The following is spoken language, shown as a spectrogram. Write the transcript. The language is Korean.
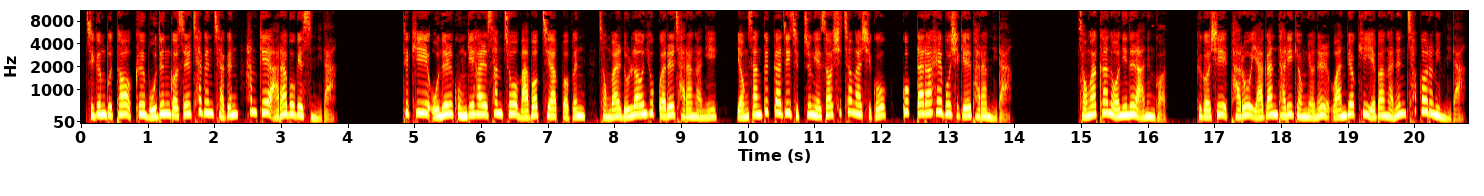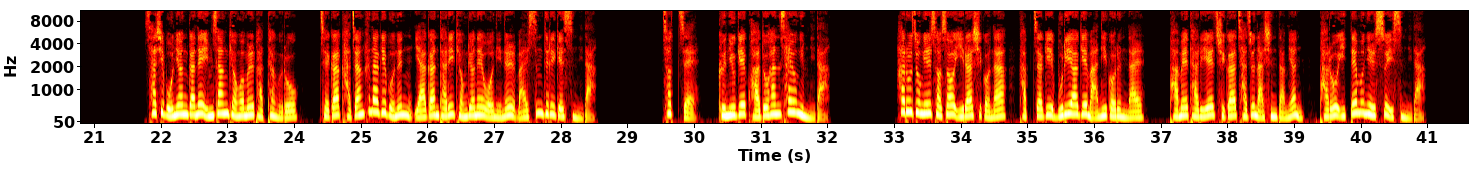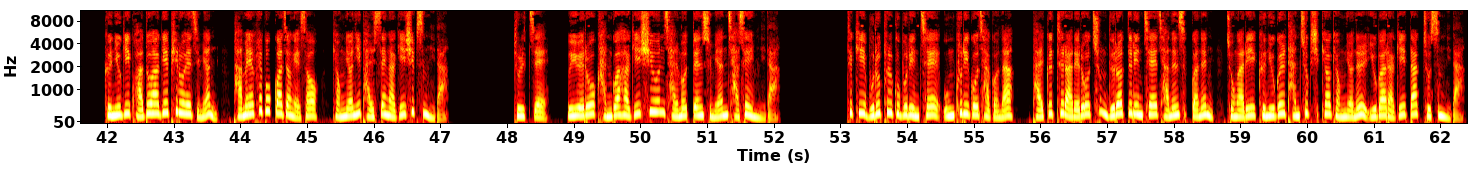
지금부터 그 모든 것을 차근차근 함께 알아보겠습니다. 특히 오늘 공개할 3초 마법 지압법은 정말 놀라운 효과를 자랑하니 영상 끝까지 집중해서 시청하시고 꼭 따라 해보시길 바랍니다. 정확한 원인을 아는 것. 그것이 바로 야간 다리 경련을 완벽히 예방하는 첫걸음입니다. 45년간의 임상 경험을 바탕으로 제가 가장 흔하게 보는 야간 다리 경련의 원인을 말씀드리겠습니다. 첫째, 근육의 과도한 사용입니다. 하루 종일 서서 일하시거나 갑자기 무리하게 많이 걸은 날, 밤에 다리에 쥐가 자주 나신다면 바로 이 때문일 수 있습니다. 근육이 과도하게 피로해지면 밤의 회복 과정에서 경련이 발생하기 쉽습니다. 둘째, 의외로 간과하기 쉬운 잘못된 수면 자세입니다. 특히 무릎을 구부린 채 웅크리고 자거나 발끝을 아래로 축 늘어뜨린 채 자는 습관은 종아리 근육을 단축시켜 경련을 유발하기 딱 좋습니다.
